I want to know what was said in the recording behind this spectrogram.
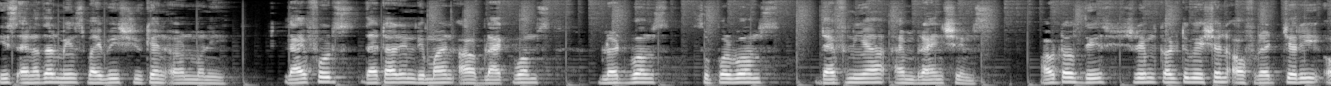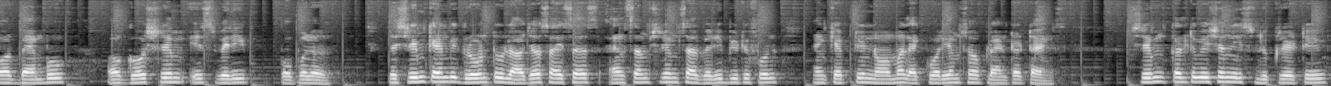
is another means by which you can earn money. Live foods that are in demand are blackworms, bloodworms, superworms, daphnia and brine shrimps. Out of this, shrimp cultivation of red cherry or bamboo or ghost shrimp is very popular. The shrimp can be grown to larger sizes and some shrimps are very beautiful and kept in normal aquariums or planter tanks. Shrimp cultivation is lucrative.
